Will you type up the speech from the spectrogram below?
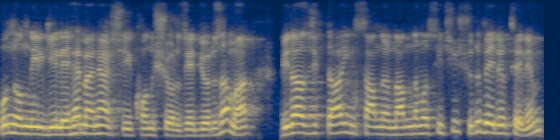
bununla ilgili hemen her şeyi konuşuyoruz, ediyoruz ama birazcık daha insanların anlaması için şunu belirtelim.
